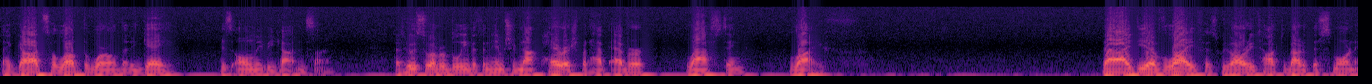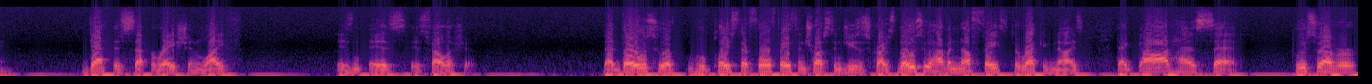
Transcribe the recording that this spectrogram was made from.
that God so loved the world that he gave his only begotten Son, that whosoever believeth in him should not perish but have everlasting life that idea of life, as we've already talked about it this morning. Death is separation. Life is, is, is fellowship. That those who have who place their full faith and trust in Jesus Christ, those who have enough faith to recognize that God has said, "Whosoever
